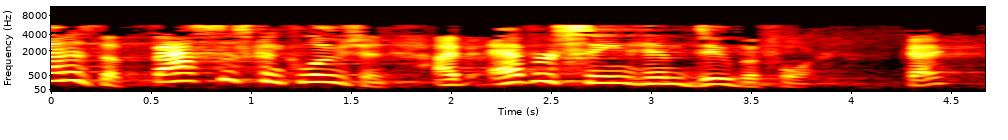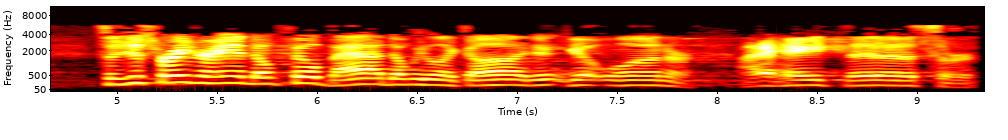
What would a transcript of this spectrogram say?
that is the fastest conclusion I've ever seen him do before. Okay? So just raise your hand. Don't feel bad. Don't be like, oh, I didn't get one, or I hate this, or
